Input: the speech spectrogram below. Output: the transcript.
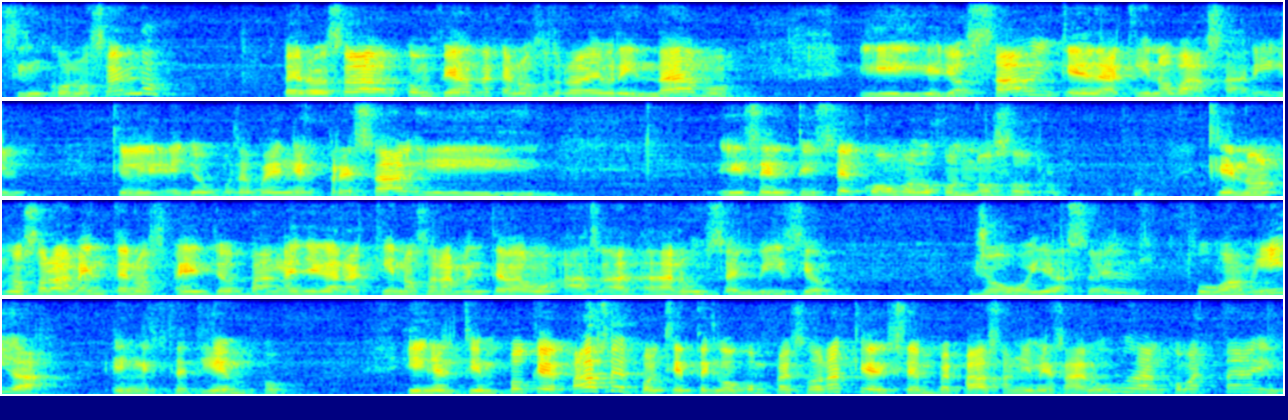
sin conocerlo. Pero eso es la confianza que nosotros le brindamos. Y ellos saben que de aquí no va a salir, que ellos se pueden expresar y, y sentirse cómodos con nosotros. Que no, no solamente ellos van a llegar aquí, no solamente vamos a dar un servicio, yo voy a ser su amiga en este tiempo. Y en el tiempo que pase, porque tengo con personas que siempre pasan y me saludan, ¿cómo están? Y,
